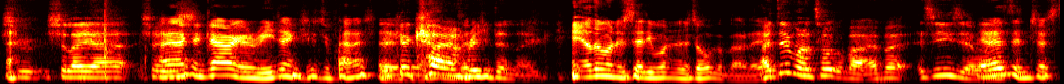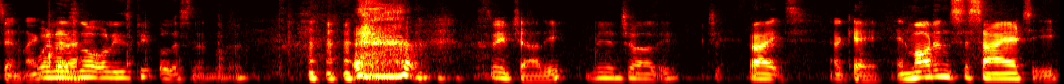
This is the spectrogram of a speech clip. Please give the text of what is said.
Should, shall I? Uh, shall I, I, I can carry on reading. Should you finish we it? could carry on reading. Like The other one who said he wanted to talk about it. I did want to talk about it, but it's easier. It when- is interesting. Like when uh, there's not all these people listening, you know. Sweet Charlie. Me and Charlie. Right. Okay. In modern society,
